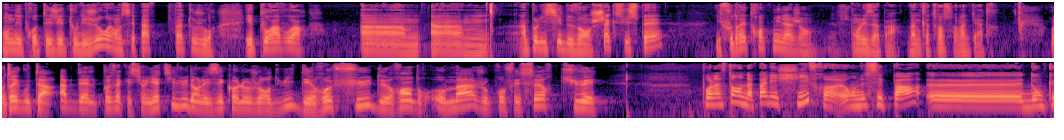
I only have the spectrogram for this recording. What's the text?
on est protégé tous les jours et on ne le sait pas, toujours. Et pour avoir un, un, policier devant chaque suspect, il faudrait 30 000 agents. On ne les a pas, 24 heures sur 24. Audrey Goutard, Abdel pose la question, y a-t-il eu dans les écoles aujourd'hui des refus de rendre hommage aux professeurs tués? Pour l'instant, on n'a pas les chiffres, on ne sait pas. Euh, donc,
